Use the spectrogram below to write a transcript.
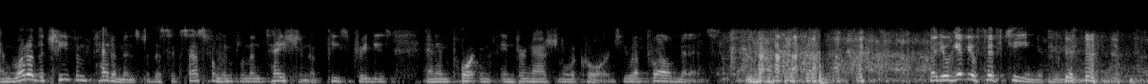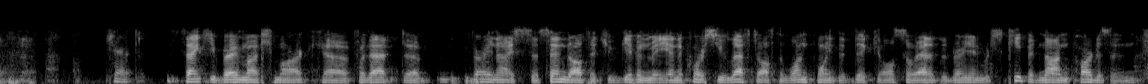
And what are the chief impediments to the successful implementation of peace treaties and important international accords? You have 12 minutes. but you'll give you 15 if you need. Chet. Thank you very much, Mark, uh, for that uh, very nice uh, send-off that you've given me. And of course, you left off the one point that Dick also added at the very end, which is keep it nonpartisan.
